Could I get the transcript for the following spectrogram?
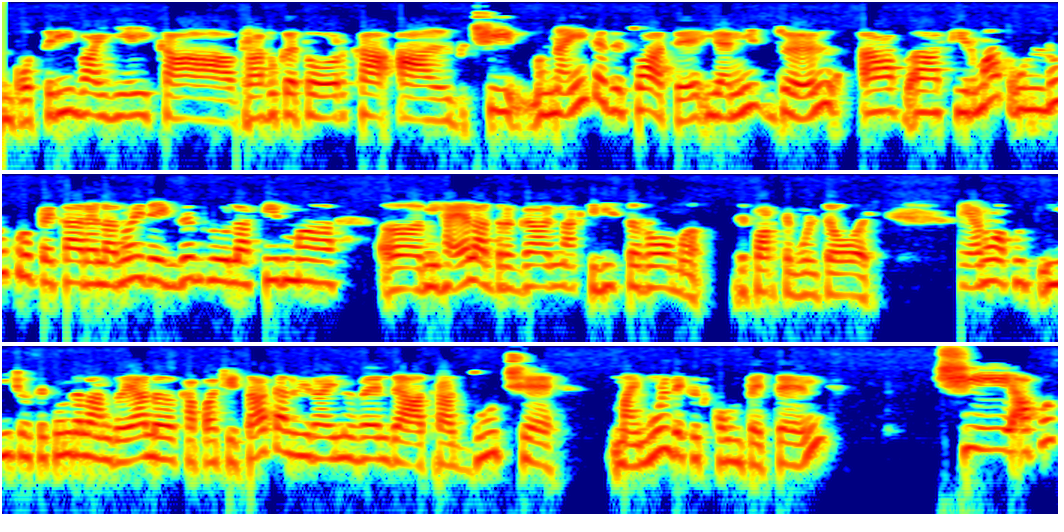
împotriva ei ca traducător, ca alb, ci înainte de toate, Ianis Gel a, a afirmat un lucru pe care la noi, de exemplu, îl afirmă uh, Mihaela Drăgan, activistă romă, de foarte multe ori. Ea nu a pus nicio secundă la îndoială capacitatea lui Rainevel de a traduce mai mult decât competent și a pus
